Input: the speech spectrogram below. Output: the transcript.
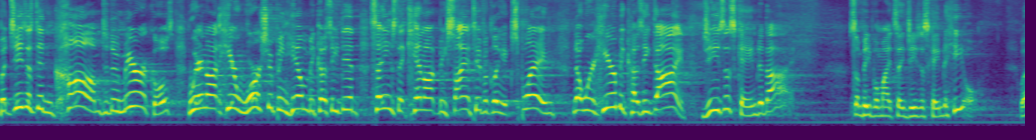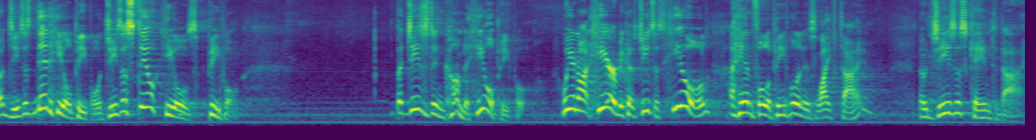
But Jesus didn't come to do miracles. We're not here worshiping him because he did things that cannot be scientifically explained. No, we're here because he died. Jesus came to die. Some people might say Jesus came to heal. Well, Jesus did heal people, Jesus still heals people. But Jesus didn't come to heal people. We are not here because Jesus healed a handful of people in his lifetime. No, Jesus came to die.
